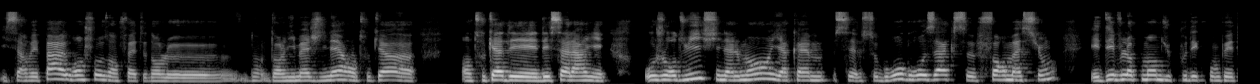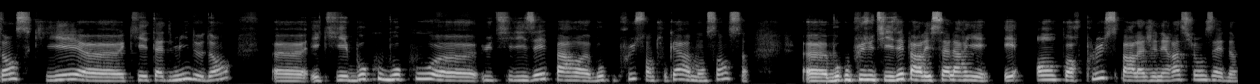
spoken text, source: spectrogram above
ils servaient pas à grand chose en fait dans le dans l'imaginaire en tout cas en tout cas des, salariés. Aujourd'hui, finalement, il y a quand même ce, gros, gros axe formation et développement du coup des compétences qui est, euh, qui est admis dedans euh, et qui est beaucoup, beaucoup euh, utilisé par, beaucoup plus en tout cas à mon sens, beaucoup plus utilisé par les salariés et encore plus par la génération Z.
